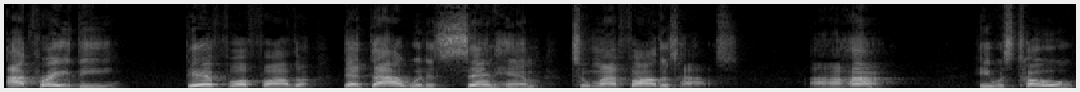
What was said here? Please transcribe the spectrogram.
I pray thee, therefore, Father, that thou wouldest send him to my father's house. Uh huh. He was told,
